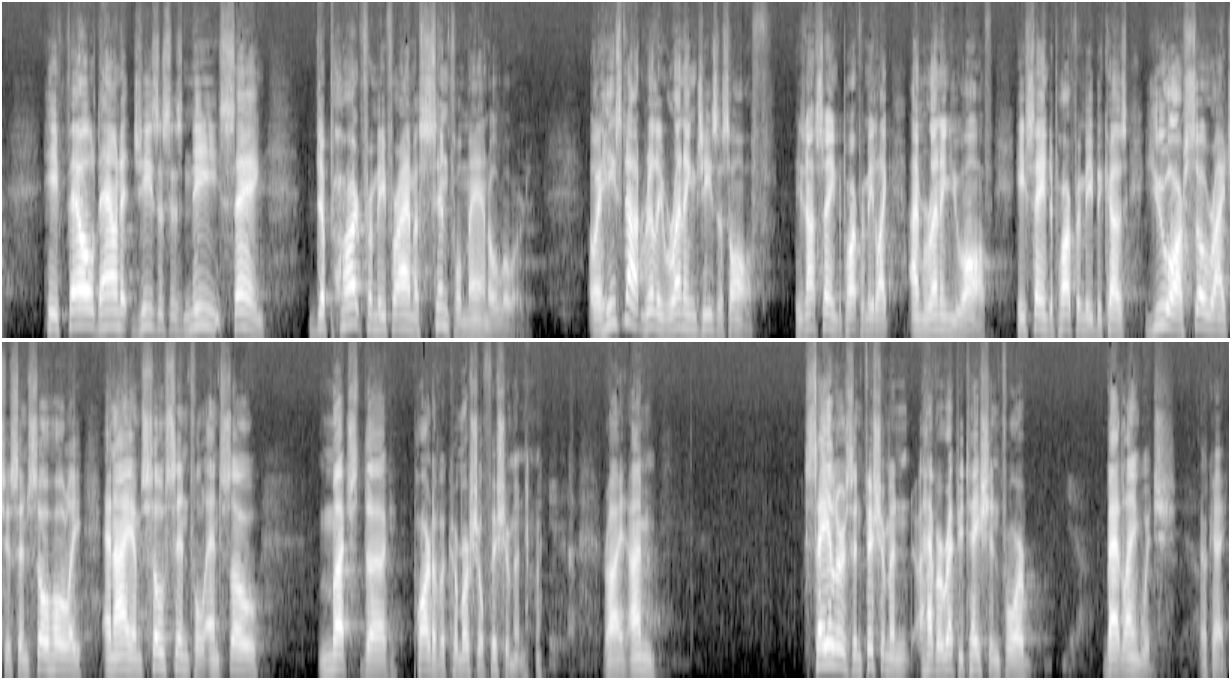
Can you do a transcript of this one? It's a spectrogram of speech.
he fell down at Jesus' knees, saying, Depart from me, for I am a sinful man, O Lord. Oh, he's not really running Jesus off. He's not saying, Depart from me like I'm running you off. He's saying, Depart from me because you are so righteous and so holy, and I am so sinful and so much the part of a commercial fisherman. right? I'm. Sailors and fishermen have a reputation for bad language. Okay.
